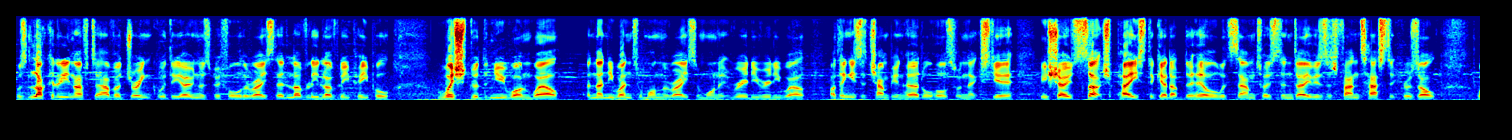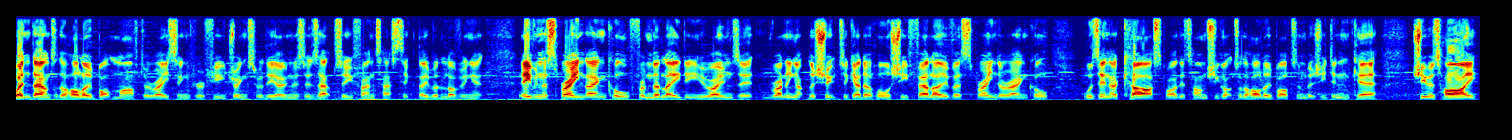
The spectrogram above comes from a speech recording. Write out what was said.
Was lucky enough to have a drink with the owners before the race. They're lovely, lovely people. Wished with the new one well, and then he went and won the race and won it really, really well. I think he's a champion hurdle horse for next year. He showed such pace to get up the hill with Sam Twiston Davies. It's a fantastic result. Went down to the hollow bottom after racing for a few drinks with the owners. It was absolutely fantastic. They were loving it. Even the sprained ankle from the lady who owns it, running up the chute to get her horse, she fell over, sprained her ankle, was in a cast by the time she got to the hollow bottom, but she didn't care. She was high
